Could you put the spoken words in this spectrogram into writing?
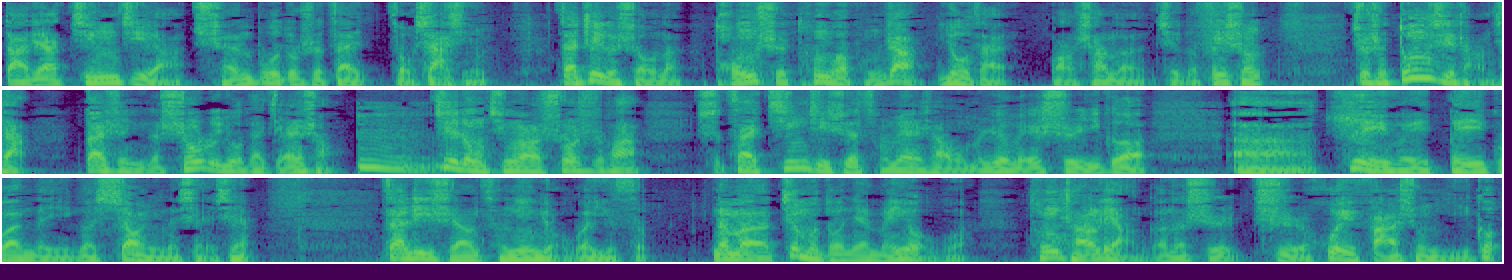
大家经济啊全部都是在走下行，在这个时候呢，同时通货膨胀又在往上的这个飞升，就是东西涨价。但是你的收入又在减少，嗯，这种情况，说实话是在经济学层面上，我们认为是一个呃最为悲观的一个效应的显现，在历史上曾经有过一次，那么这么多年没有过。通常两个呢是只会发生一个，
